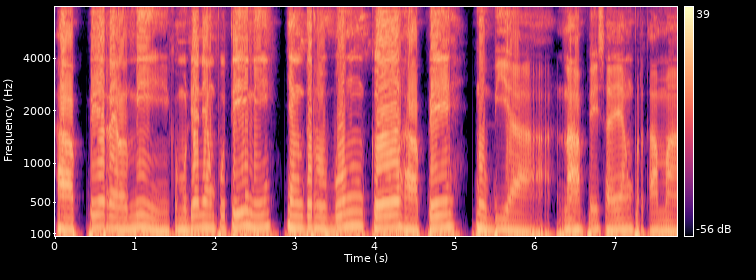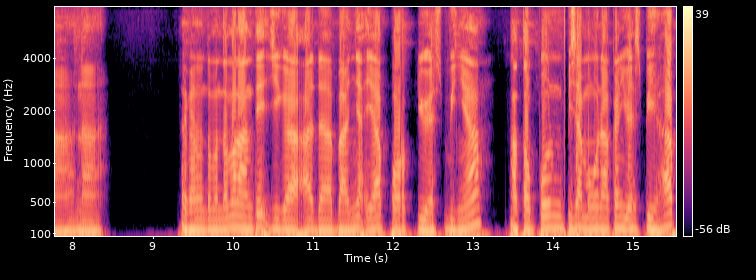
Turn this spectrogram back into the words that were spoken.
HP Realme. Kemudian yang putih ini yang terhubung ke HP Nubia. Nah HP saya yang pertama. Nah tergantung teman-teman nanti jika ada banyak ya port USB nya ataupun bisa menggunakan USB hub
